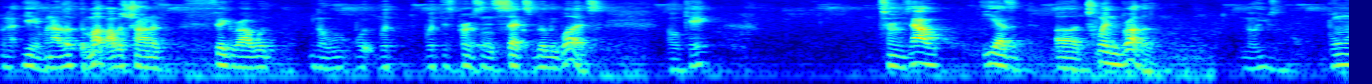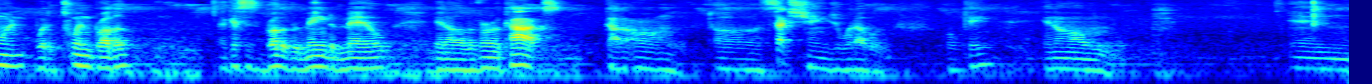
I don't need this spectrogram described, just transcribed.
when I, yeah, when I looked them up, I was trying to figure out what, you know, what, what, what this person's sex really was, okay? Turns out he has a, a twin brother. You know, he was born with a twin brother. I guess his brother remained a male and uh, Laverne Cox got a um sex change or whatever, okay, and um and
